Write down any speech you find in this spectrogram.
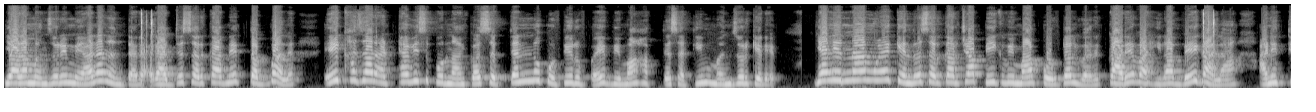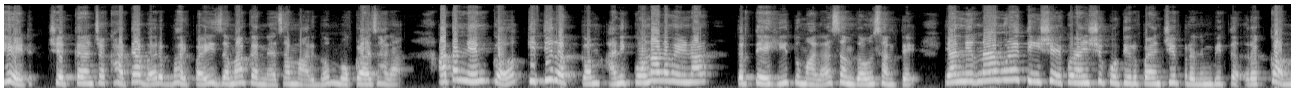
याला मंजुरी मिळाल्यानंतर राज्य सरकारने तब्बल एक हजार अठ्ठावीस पूर्णांक सत्त्याण्णव कोटी रुपये विमा हप्त्यासाठी मंजूर केले. या निर्णयामुळे केंद्र सरकारच्या पीक विमा पोर्टलवर कार्यवाहीला वेग आला आणि थेट शेतकऱ्यांच्या खात्यावर भरपाई जमा करण्याचा मार्ग मोकळा झाला. आता नेमकं किती रक्कम आणि कोणाला मिळणार? तर तेही तुम्हाला समजावून सांगते. या निर्णयामुळे तीनशे एकोणऐंशी कोटी रुपयांची प्रलंबित रक्कम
